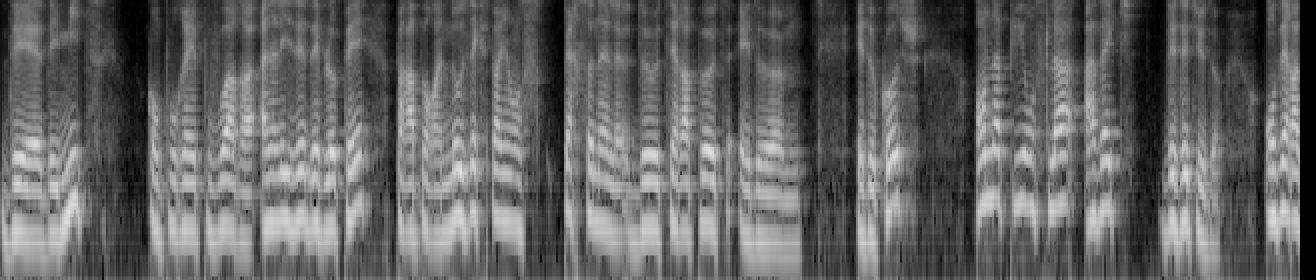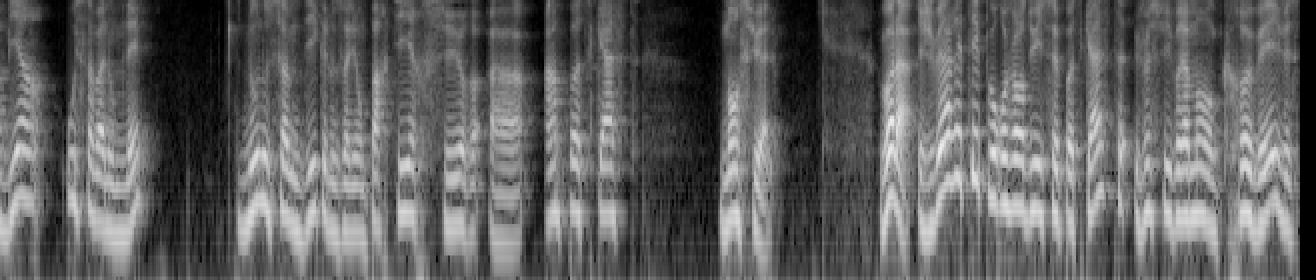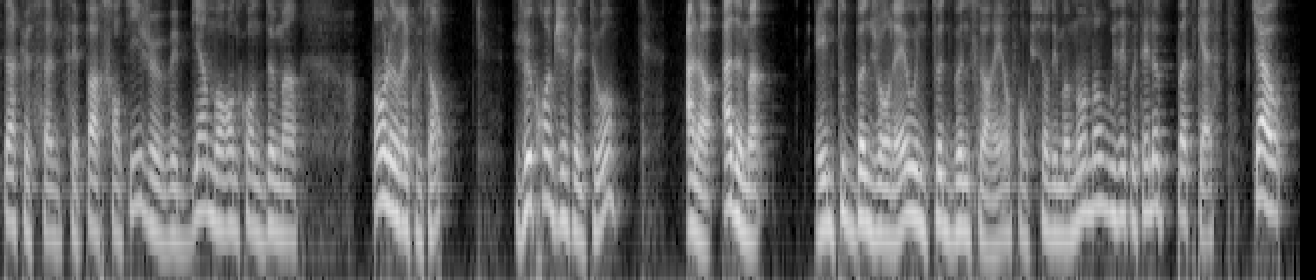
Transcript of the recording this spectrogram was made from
des, mythes qu'on pourrait pouvoir euh, analyser, développer par rapport à nos expériences personnelles de thérapeute et de, euh, et de coach, en appuyant cela avec des études. On verra bien où ça va nous mener. Nous nous sommes dit que nous allions partir sur euh, un podcast mensuel. Voilà, je vais arrêter pour aujourd'hui ce podcast. Je suis vraiment crevé, j'espère que ça ne s'est pas ressenti. Je vais bien me rendre compte demain en le réécoutant. Je crois que j'ai fait le tour. Alors, à demain et une toute bonne journée ou une toute bonne soirée en fonction du moment dont vous écoutez le podcast. Ciao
